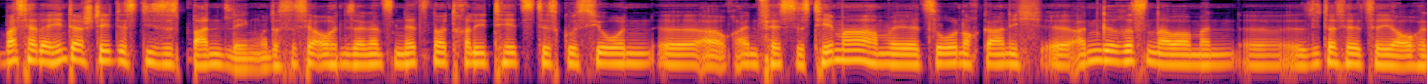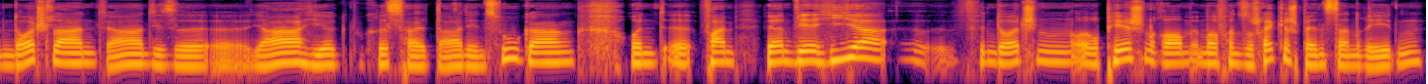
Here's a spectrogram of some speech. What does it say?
was ja dahinter steht, ist dieses Bundling. Und das ist ja auch in dieser ganzen Netzneutralitätsdiskussion äh, auch ein festes Thema. Haben wir jetzt so noch gar nicht äh, angerissen, aber man äh, sieht das jetzt ja auch in Deutschland. Ja, diese, äh, ja, hier, du kriegst halt da den Zugang. Und äh, vor allem, während wir hier äh, für den deutschen, europäischen Raum immer von so Schreckgespenstern reden,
